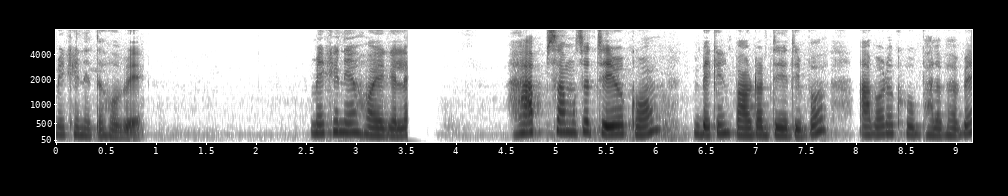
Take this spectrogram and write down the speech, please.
মেখে নিতে হবে। মেখে নেওয়া হয়ে গেলে হাফ চামচের চেয়েও কম বেকিং পাউডার দিয়ে দিব, আবারও খুব ভালোভাবে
